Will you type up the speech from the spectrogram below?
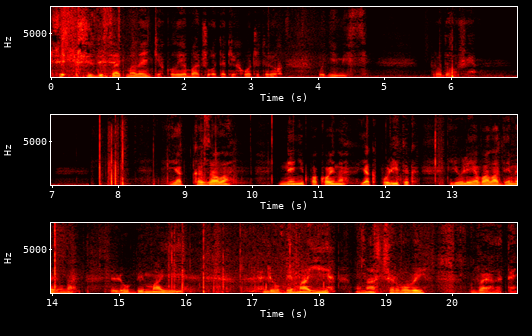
чи 60 маленьких, коли я бачу отаких от чотирьох в одній місці. Продовжуємо. Як казала нині покойна, як політик Юлія Володимирівна, любі мої, любі мої, у нас черговий велетень.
